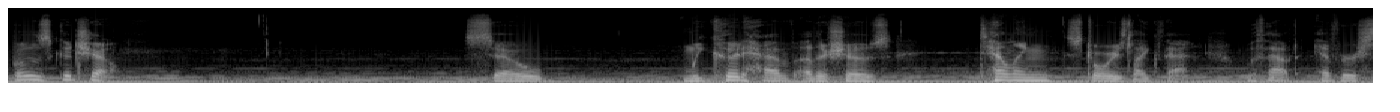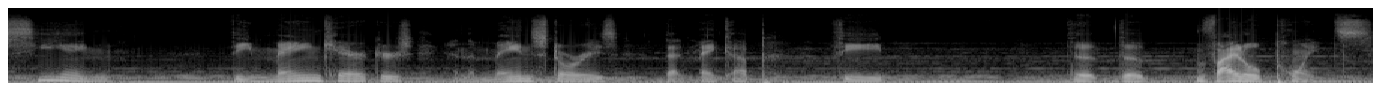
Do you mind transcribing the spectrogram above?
But it was a good show. So we could have other shows telling stories like that without ever seeing the main characters and the main stories that make up the the the vital points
